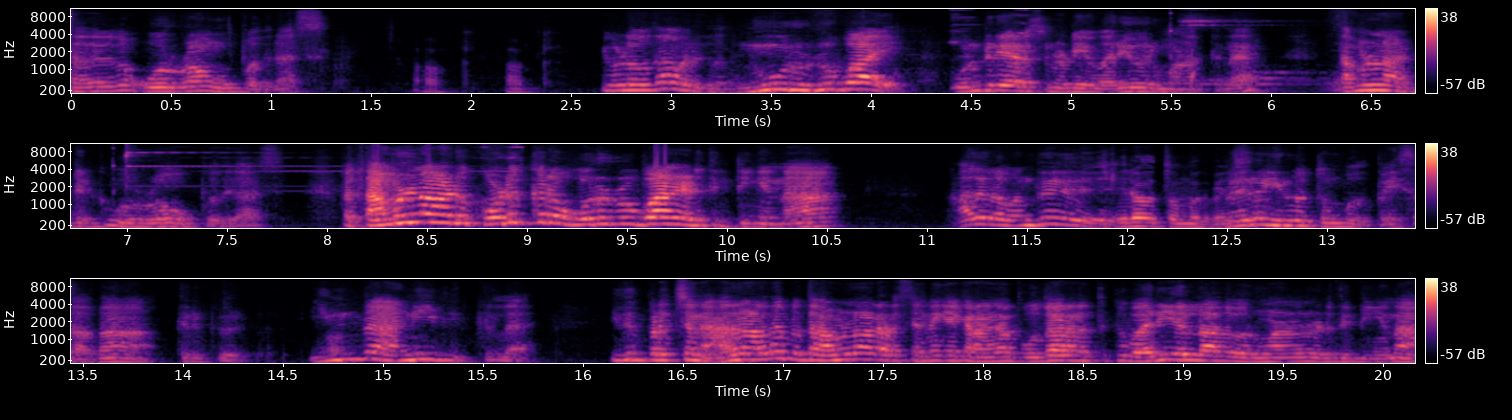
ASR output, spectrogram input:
சதவீதம் ஒரு ரூபா முப்பது காசு இவ்வளவுதான் வருகிறது நூறு ரூபாய் ஒன்றிய அரசினுடைய வரி வருமானத்துல தமிழ்நாட்டுக்கு ஒரு ரூபா முப்பது காசு இப்ப தமிழ்நாடு கொடுக்கிற ஒரு ரூபான்னு எடுத்துக்கிட்டீங்கன்னா அதுல வந்து இருபத்தொன்பது வெறும் இருபத்தி ஒன்பது பைசா தான் திருப்பி வருது. இந்த அநீதி இருக்குல்ல இது பிரச்சனை. அதனாலதான் இப்ப தமிழ்நாடு அரசு என்ன கேட்கறாங்க இப்ப உதாரணத்துக்கு வரி இல்லாத வருமானம்னு எடுத்துக்கிட்டீங்கன்னா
